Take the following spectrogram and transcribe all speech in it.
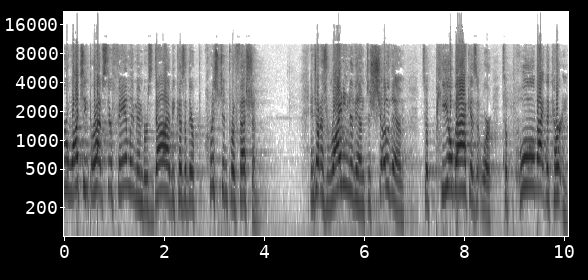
are watching perhaps their family members die because of their Christian profession. And John is writing to them to show them to peel back, as it were, to pull back the curtain,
